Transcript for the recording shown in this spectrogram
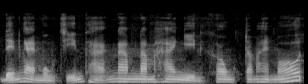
đến ngày mùng 9 tháng 5 năm 2021.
